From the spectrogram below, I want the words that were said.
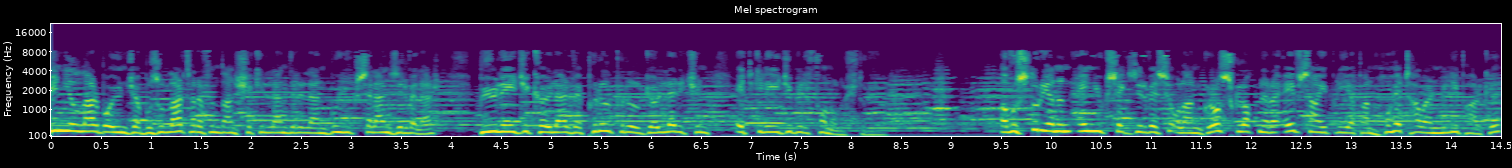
Bin yıllar boyunca buzullar tarafından şekillendirilen bu yükselen zirveler, büyüleyici köyler ve pırıl pırıl göller için etkileyici bir fon oluşturuyor. Avusturya'nın en yüksek zirvesi olan Grossglockner'a ev sahipliği yapan Hohetauern Milli Parkı,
